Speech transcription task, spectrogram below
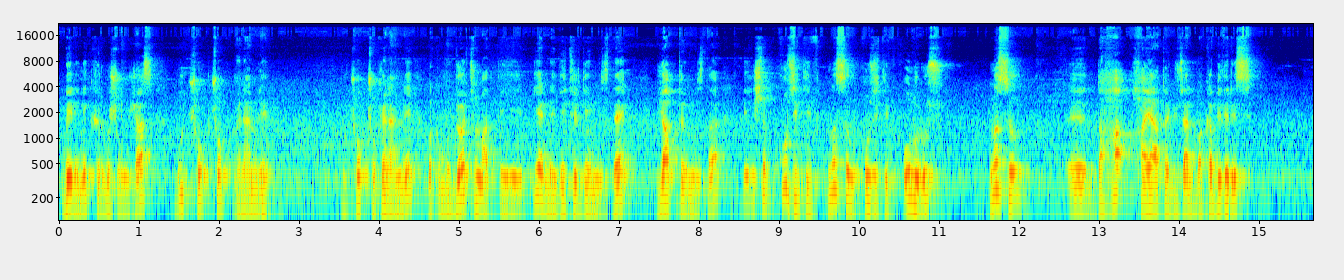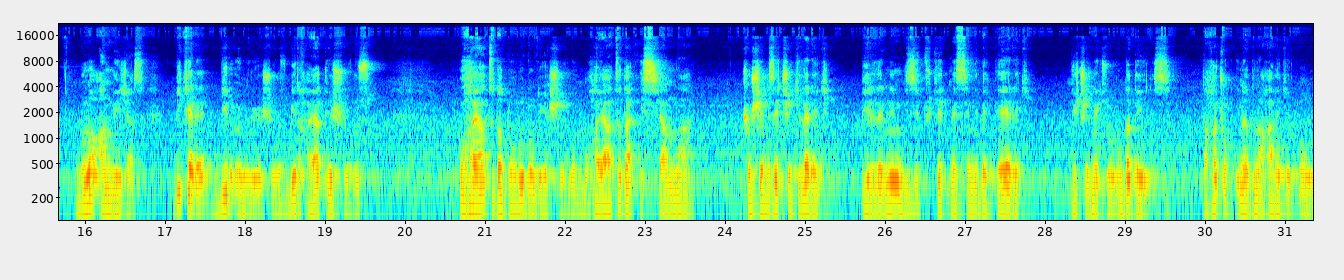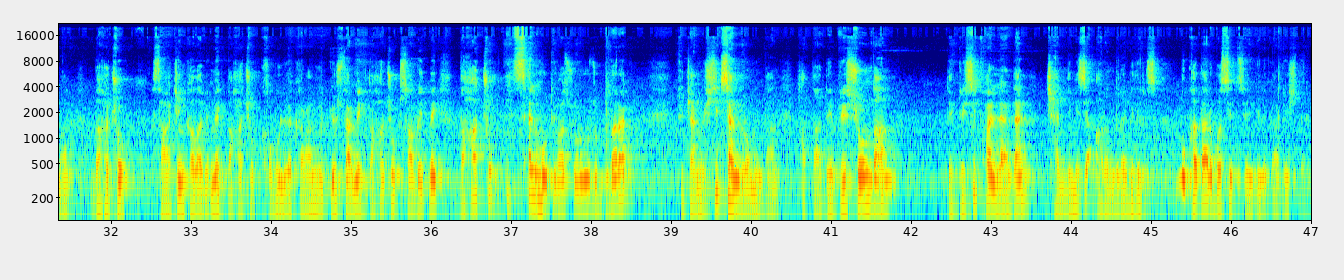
Belini kırmış olacağız. Bu çok çok önemli. Bu çok çok önemli. Bakın bu dört maddeyi yerine getirdiğimizde, yaptığımızda e, işte pozitif, nasıl pozitif oluruz, nasıl e, daha hayata güzel bakabiliriz, Bunu anlayacağız. Bir kere bir ömür yaşıyoruz, bir hayat yaşıyoruz. Bu hayatı da dolu dolu yaşayalım. Bu hayatı da isyanla, köşemize çekilerek, birilerinin bizi tüketmesini bekleyerek geçirmek zorunda değiliz. Daha çok inadına hareketli olmak, daha çok sakin kalabilmek, daha çok kabul ve kararlılık göstermek, daha çok sabretmek, daha çok içsel motivasyonumuzu bularak tükenmişlik sendromundan, hatta depresyondan, depresif hallerden kendimizi arındırabiliriz. Bu kadar basit sevgili kardeşlerim.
